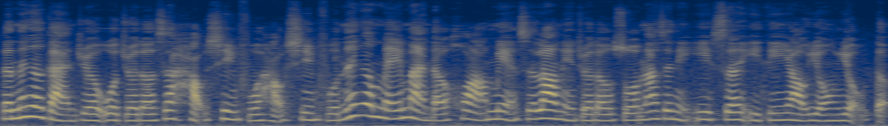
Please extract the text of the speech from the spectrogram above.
的那个感觉，我觉得是好幸福，好幸福。那个美满的画面是让你觉得说那是你一生一定要拥有的。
